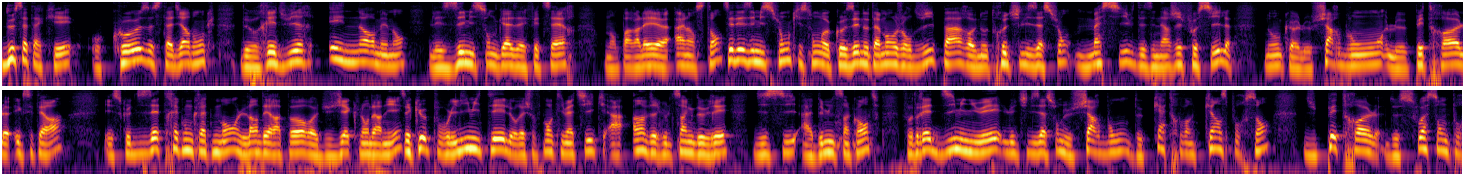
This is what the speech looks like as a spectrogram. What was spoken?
de s'attaquer aux causes, c'est-à-dire donc de réduire énormément les émissions de gaz à effet de serre. On en parlait euh, à l'instant. C'est des émissions qui sont euh, causées notamment aujourd'hui par euh, notre utilisation massive des énergies fossiles, donc le charbon, le pétrole, etc. Et ce que disait très concrètement l'un des rapports du GIEC l'an dernier, c'est que pour limiter le réchauffement climatique à 1,5 degré d'ici à 2050, il faudrait diminuer l'utilisation du charbon de 95%, du pétrole de 60%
